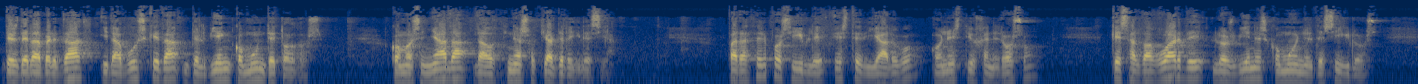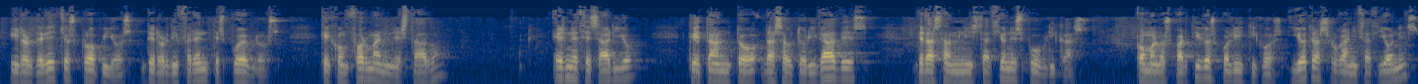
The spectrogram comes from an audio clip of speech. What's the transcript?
desde la verdad y la búsqueda del bien común de todos, como señala la doctrina social de la Iglesia. Para hacer posible este diálogo honesto y generoso, que salvaguarde los bienes comunes de siglos y los derechos propios de los diferentes pueblos que conforman el Estado, es necesario que tanto las autoridades de las administraciones públicas como los partidos políticos y otras organizaciones,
